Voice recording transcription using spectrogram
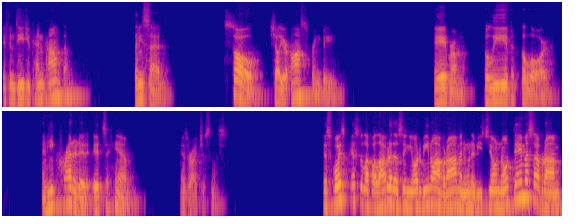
if indeed you can count them. Then he said, So shall your offspring be. Abram believed the Lord, and he credited it to him as righteousness. Después de esto, la palabra del Señor vino a Abraham en una visión. No temas, Abraham,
